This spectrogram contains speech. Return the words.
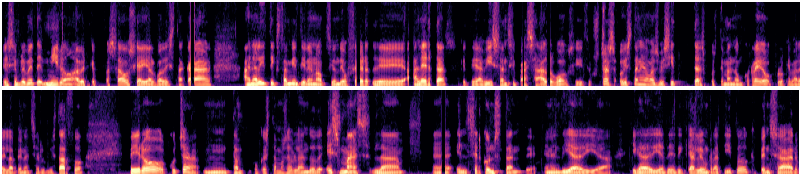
Es simplemente miro a ver qué ha pasado, si hay algo a destacar. Analytics también tiene una opción de, de alertas que te avisan si pasa algo. Si dices, ostras, hoy has tenido más visitas, pues te manda un correo, por lo que vale la pena echarle un vistazo. Pero, escucha, mm, tampoco estamos hablando de... Es más, eh, el ser constante en el día a día y cada día dedicarle un ratito que pensar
